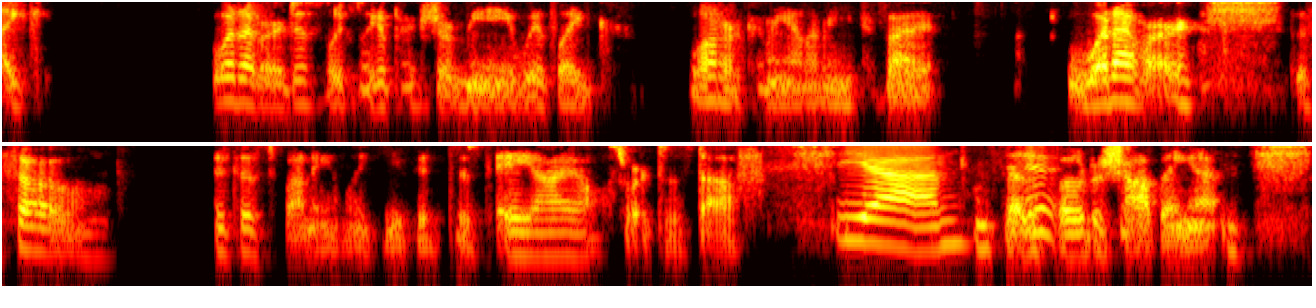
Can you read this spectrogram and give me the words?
like whatever, it just looks like a picture of me with like water coming out of me because I, whatever. So it's just funny. Like you could just AI all sorts of stuff. Yeah. Instead of photoshopping it.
